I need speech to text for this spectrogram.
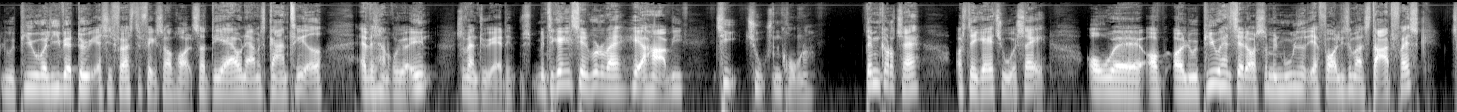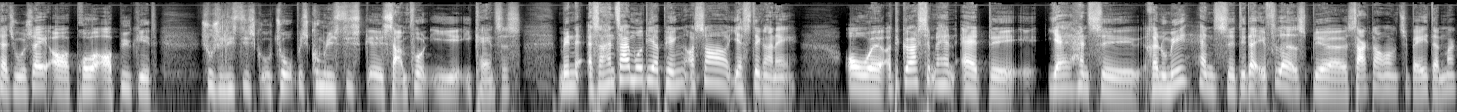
Louis Pio var lige ved at dø af sit første fængselsophold, så det er jo nærmest garanteret, at hvis han ryger ind, så vil han dø af det. Men til gengæld siger ved du hvad, her har vi 10.000 kroner. Dem kan du tage og stikke af til USA, og, øh, og, og Louis Pio, han ser det også som en mulighed ja, for ligesom at starte frisk, tage til USA og prøve at opbygge et socialistisk, utopisk, kommunistisk øh, samfund i, i Kansas. Men altså, han tager imod de her penge, og så ja, stikker han af. Og, øh, og det gør simpelthen, at øh, ja, hans øh, renommé, hans, øh, det der efterlades, bliver sagt om ham tilbage i Danmark,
